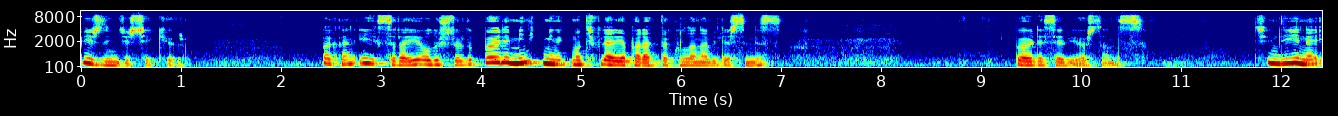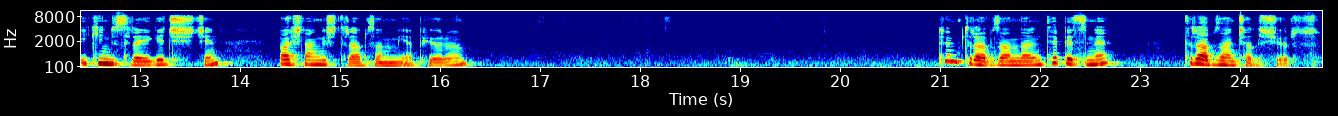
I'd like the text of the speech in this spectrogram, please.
Bir zincir çekiyorum. Bakın ilk sırayı oluşturduk. Böyle minik minik motifler yaparak da kullanabilirsiniz. Böyle seviyorsanız. Şimdi yine ikinci sıraya geçiş için başlangıç trabzanımı yapıyorum. Tüm trabzanların tepesine trabzan çalışıyoruz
